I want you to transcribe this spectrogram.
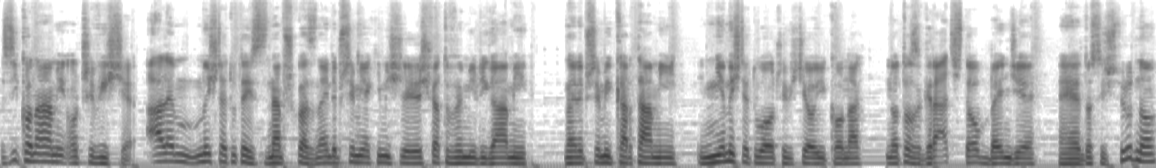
z ikonami oczywiście, ale myślę tutaj z, na przykład z najlepszymi jakimiś e, światowymi ligami, z najlepszymi kartami. Nie myślę tu oczywiście o ikonach. No to zgrać to będzie e, dosyć trudno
